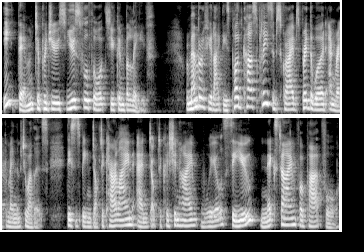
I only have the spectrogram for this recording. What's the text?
Eat them to produce useful thoughts you can believe. Remember, if you like these podcasts, please subscribe, spread the word, and recommend them to others. This has been Dr. Caroline and Dr. Christian Heim. We'll see you next time for part four.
